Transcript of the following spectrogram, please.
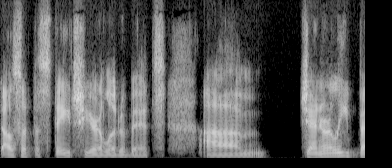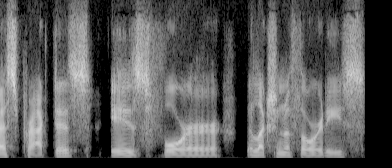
I'll set the stage here a little bit. Um, generally, best practice is for election authorities,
